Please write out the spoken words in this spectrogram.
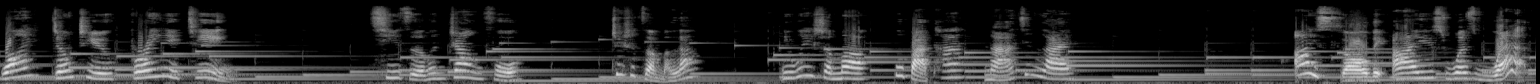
Why don't you bring it in? 妻子问丈夫：“这是怎么了？你为什么不把它拿进来？”I saw the ice was wet,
